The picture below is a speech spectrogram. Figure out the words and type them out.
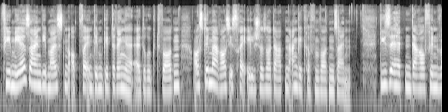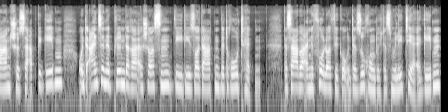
Vielmehr seien die meisten Opfer in dem Gedränge erdrückt worden, aus dem heraus israelische Soldaten angegriffen worden seien. Diese hätten daraufhin Warnschüsse abgegeben und einzelne Plünderer erschossen, die die Soldaten bedroht hätten. Das habe eine vorläufige Untersuchung durch das Militär ergeben,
